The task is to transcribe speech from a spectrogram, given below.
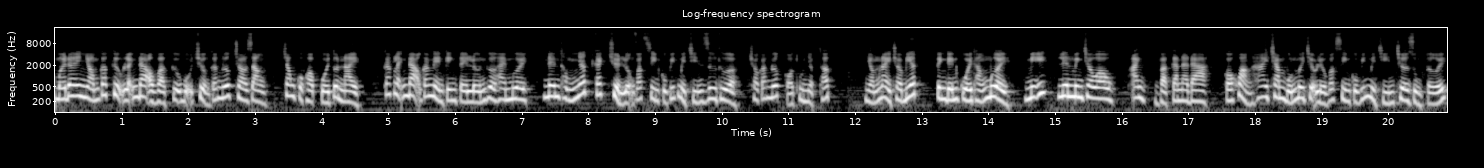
Mới đây, nhóm các cựu lãnh đạo và cựu bộ trưởng các nước cho rằng trong cuộc họp cuối tuần này, các lãnh đạo các nền kinh tế lớn G20 nên thống nhất cách chuyển lượng vaccine COVID-19 dư thừa cho các nước có thu nhập thấp. Nhóm này cho biết, tính đến cuối tháng 10, Mỹ, Liên minh châu Âu, Anh và Canada có khoảng 240 triệu liều vaccine COVID-19 chưa dùng tới.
